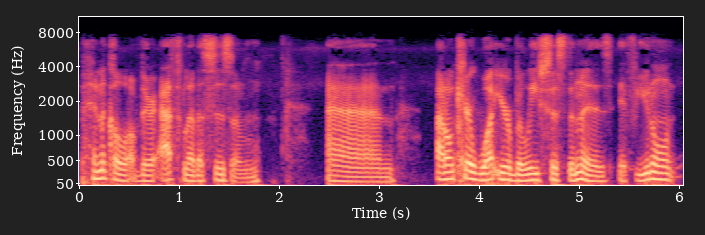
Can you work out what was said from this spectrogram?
pinnacle of their athleticism, and I don't care what your belief system is if you don't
